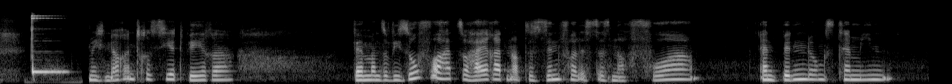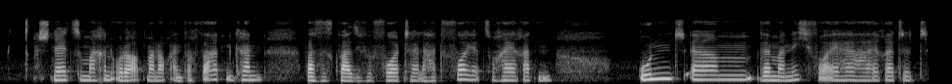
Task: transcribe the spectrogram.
mich noch interessiert wäre, wenn man sowieso vorhat zu heiraten, ob das sinnvoll ist, das noch vor Entbindungstermin schnell zu machen oder ob man auch einfach warten kann, was es quasi für Vorteile hat, vorher zu heiraten. Und ähm, wenn man nicht vorher heiratet,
